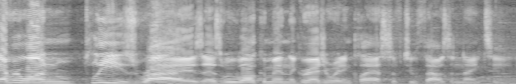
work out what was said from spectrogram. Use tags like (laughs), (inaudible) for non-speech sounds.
Everyone, please rise as we welcome in the graduating class of 2019.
